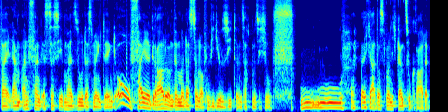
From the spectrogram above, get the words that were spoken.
Weil am Anfang ist das eben halt so, dass man denkt, oh, Pfeil gerade. Und wenn man das dann auf dem Video sieht, dann sagt man sich so, uh, ja, das war nicht ganz so gerade.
